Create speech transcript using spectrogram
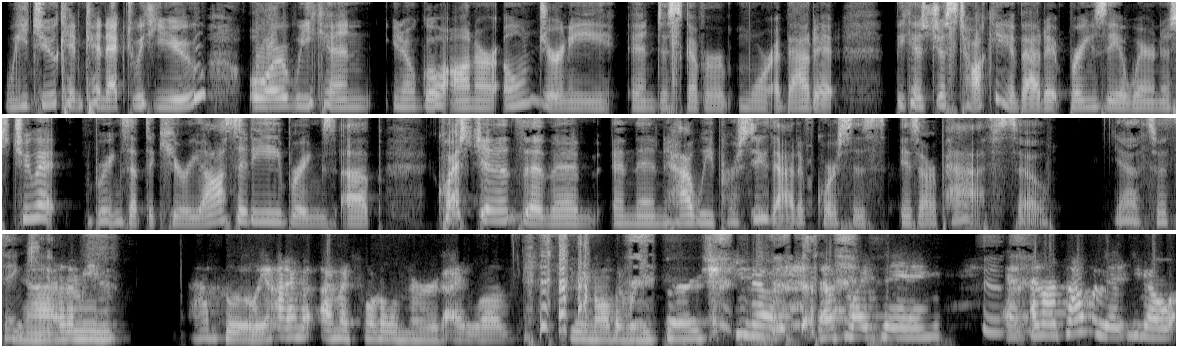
we too can connect with you or we can you know go on our own journey and discover more about it. Because just talking about it brings the awareness to it brings up the curiosity brings up questions and then and then how we pursue that of course is is our path. So yeah so thank yeah, you. and i mean absolutely. I'm i'm a total nerd. I love doing all the research. You know that's my thing and, and, on top of it, you know,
